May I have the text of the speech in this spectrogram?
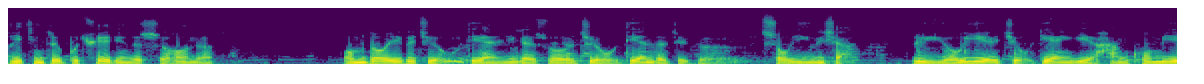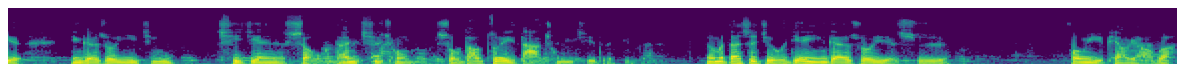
疫情最不确定的时候呢？我们作为一个酒店，应该说酒店的这个受影响，旅游业、酒店业、航空业，应该说疫情期间首当其冲，受到最大冲击的这个。那么，但是酒店应该说也是风雨飘摇吧。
